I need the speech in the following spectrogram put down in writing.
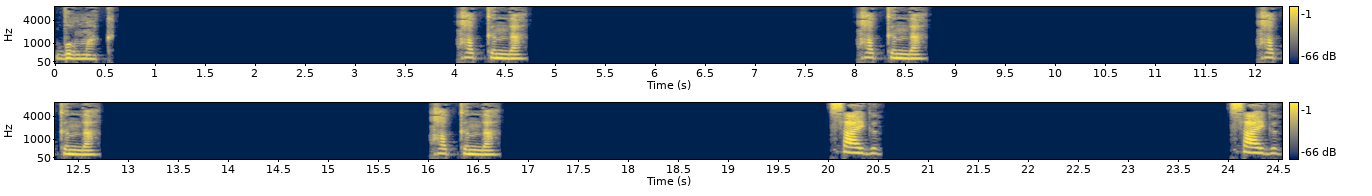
Bulmak. Hakkında. Hakkında. Hakkında. Hakkında saygı. Saygı.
